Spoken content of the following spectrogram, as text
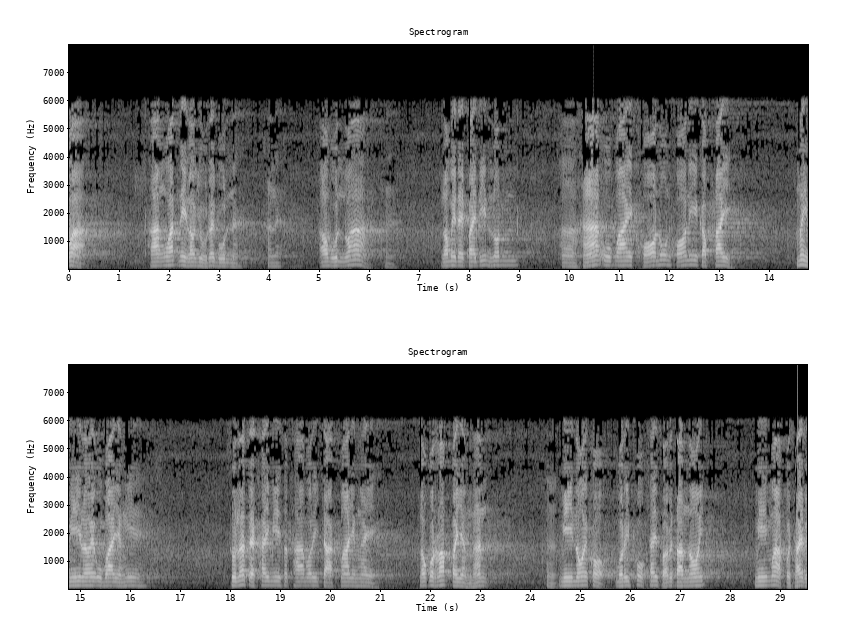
ว่าทางวัดนี่เราอยู่ด้วยบุญนะนั่นแหละเอาบุญว่า เราไม่ได้ไปดิ้นรนหาอุบายขอโน่นขอนี่กับใคร ไม่มีเลยอุบายอย่างนี้ สุดแล้วแต่ใครมีศรัทธาบริจาคมายังไง เราก็รับไปอย่างนั้นมีน้อยก็บริโภคใช้สอยไปตามน้อย มีมากก็ใช้ไป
